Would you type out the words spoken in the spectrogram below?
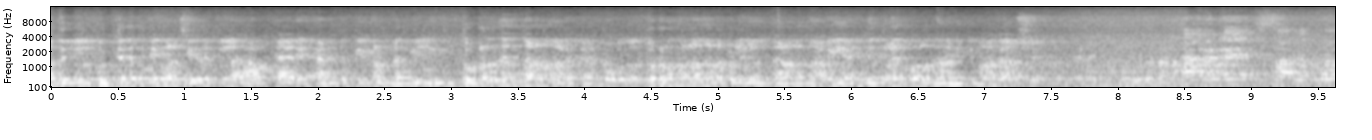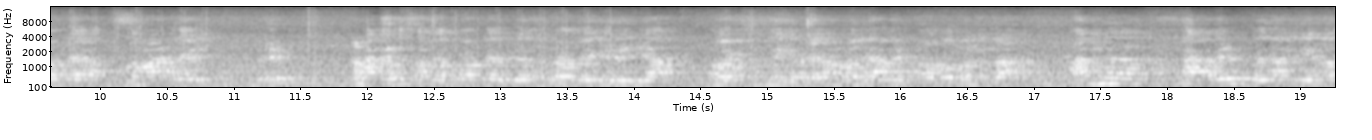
അതിൽ കുറ്റകൃത്യങ്ങൾ ചെയ്തിട്ടുള്ള ആൾക്കാരെ കണ്ടെത്തിയിട്ടുണ്ടെങ്കിൽ ഇനി തുടർന്ന് എന്താണ് നടക്കാൻ പോകുന്നത്? തുടർന്നുള്ള നടപടികൾ എന്താണെന്ന് അറിയാൻ നിങ്ങളെ പോലെ തന്നെ എനിക്കും ആകാംക്ഷയുണ്ട്. സഹപ്രവർത്തകർക്ക് വലിയ അപകടം നമ്മളെല്ലാവരും ഒപ്പം അന്ന് താങ്കൾ പ്രധാനം ചെയ്യുന്ന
